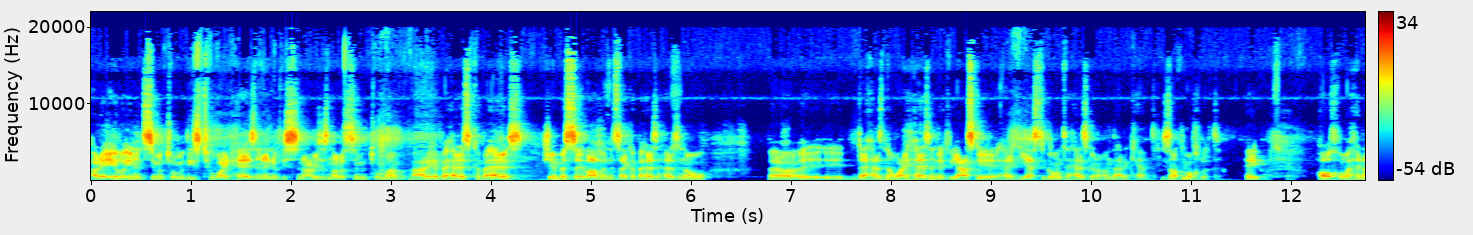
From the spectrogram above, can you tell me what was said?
these two white hairs in any of these scenarios is not a simatoma. It's like a beheres that has no uh, it, that has no white hairs in it, We ask it, he has to go into Hezger on that account. He's not muchlet. Hey, so in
